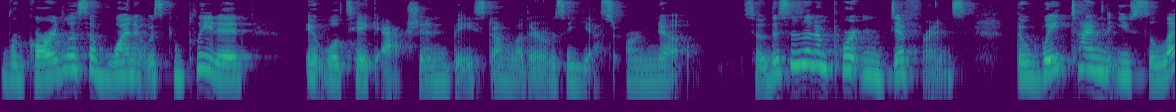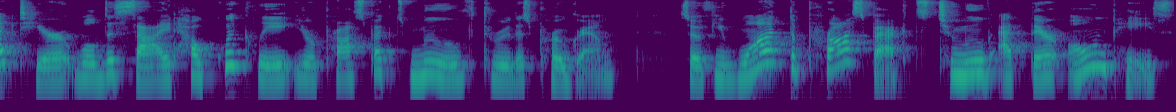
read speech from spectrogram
regardless of when it was completed, it will take action based on whether it was a yes or no. So this is an important difference. The wait time that you select here will decide how quickly your prospects move through this program. So if you want the prospects to move at their own pace,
